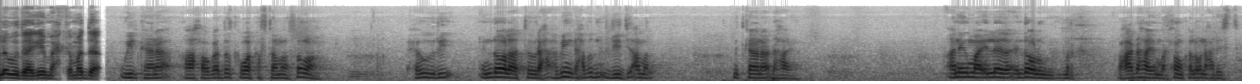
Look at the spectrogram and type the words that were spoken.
la wadaagay maxkamadda. Wiilkaana aa dadka waa kaftamaa soo maha wuxuu yidhi indhoolaa tawra habeenka xabad u jeedi camal midkaana dhahayo aniga maa ileeda indhool yidhi marka waxaa dhahaya marxuumka loo naxariistay.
